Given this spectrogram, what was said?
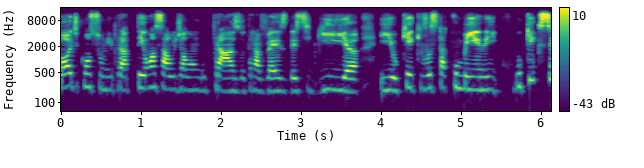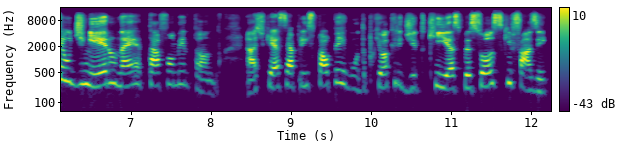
pode consumir para ter uma saúde a longo prazo através desse guia e o que que você está comendo e o que que seu dinheiro né está fomentando acho que essa é a principal pergunta porque eu acredito que as pessoas que fazem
